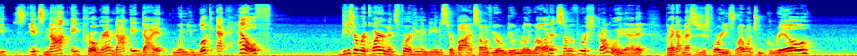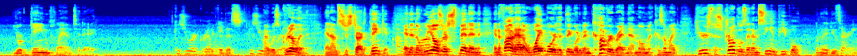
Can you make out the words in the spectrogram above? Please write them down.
it's it's not a program, not a diet. When you look at health, these are requirements for a human being to survive. Some of you are doing really well at it. Some of you are struggling at it. But I got messages for you, so I want to grill your game plan today. Because you were grilling. Ready for this? I was grilling, and I was just started thinking, I and then the wheels are spinning. And if I would have had a whiteboard, the thing would have been covered right in that moment. Because I'm like, here's the struggles that I'm seeing people. What do I do? Sorry.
